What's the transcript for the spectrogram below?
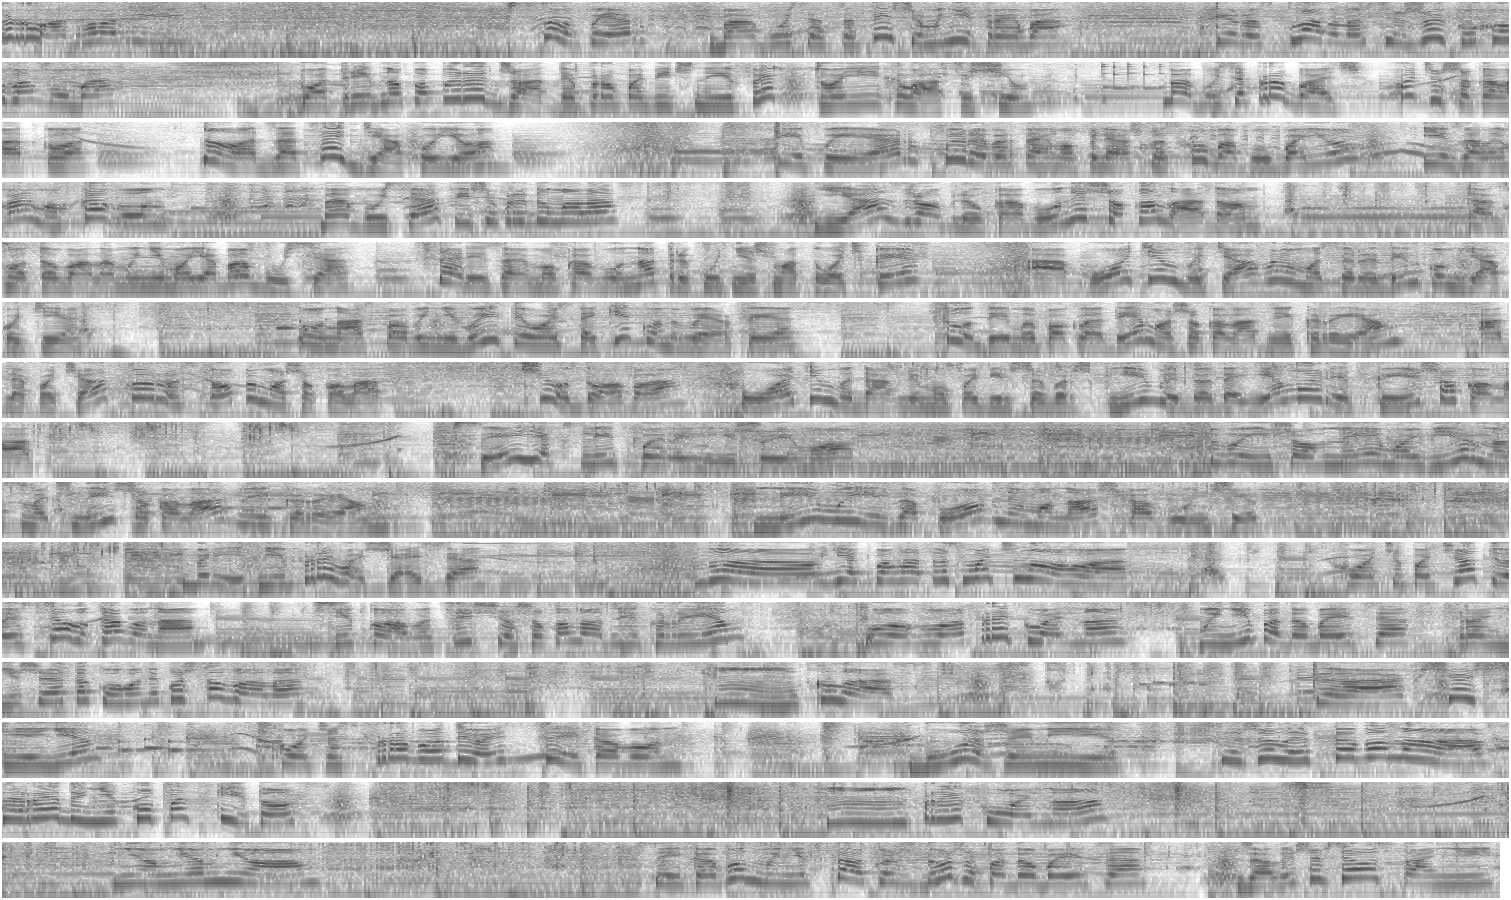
рот горить. Супер! Бабуся, це те, що мені треба. Ти розплавила всю жуйку хуба-буба. Потрібно попереджати про побічний ефект твоїх ласощів. Бабуся, пробач, хочеш шоколадку? Ну, от за це дякую. Тепер перевертаємо пляшку з хуба-бубою і заливаємо в кавун. Бабуся, ти що придумала? Я зроблю кавун із шоколадом. Так готувала мені моя бабуся. Нарізаємо кавун на трикутні шматочки, а потім витягуємо серединку м'якоті. У нас повинні вийти ось такі конверти. Туди ми покладемо шоколадний крем, а для початку розтопимо шоколад. Чудово! Потім видавлюємо побільше вершків і додаємо рідкий шоколад. Все як слід перемішуємо. Вийшов неймовірно смачний шоколадний крем. Ними і заповнимо наш кавунчик. Брітні, пригощайся. Вау, як багато смачного! Хочу почати ось з цього кавуна. Цікаво, це що, шоколадний крем? Ого, прикольно! Мені подобається. Раніше я такого не куштувала. Мм, клас. Так, що ще є? Хочу спробувати ось цей кавун. Боже мій! Це желе кавуна, всередині купа скітлс. Мм, прикольно. Ням-ням-ням. Цей кавун мені також дуже подобається. Залишився останній.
